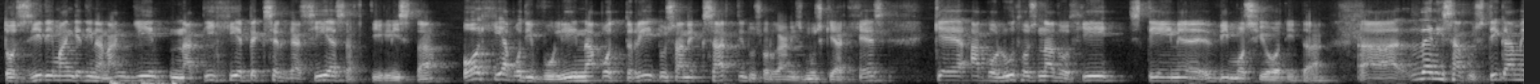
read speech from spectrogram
το ζήτημα και την ανάγκη να τύχει επεξεργασία αυτή η λίστα, όχι από τη Βουλή, από τρίτους ανεξάρτητους οργανισμούς και αρχές και ακολούθως να δοθεί στην ε, δημοσιότητα. Α, δεν εισακουστήκαμε,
